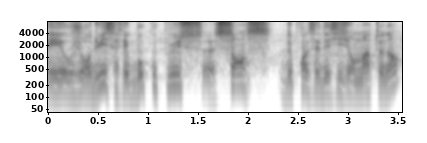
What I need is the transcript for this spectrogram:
Et aujourd'hui, ça fait beaucoup plus euh, sens de prendre cette décision maintenant,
